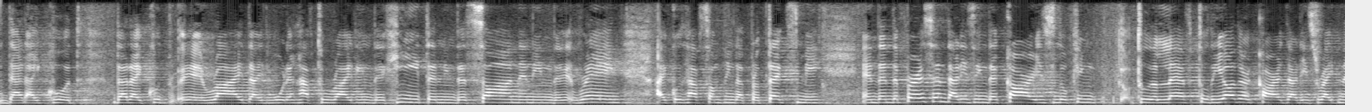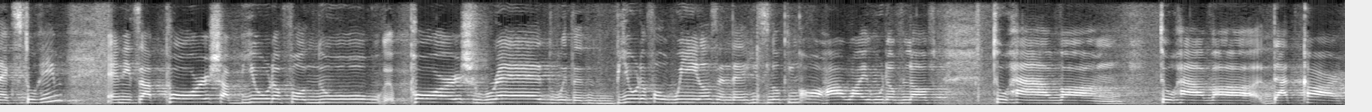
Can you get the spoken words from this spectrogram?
that I could that I could uh, ride. I wouldn't have to ride in the heat and in the sun and in the rain. I could have something that protects me. And then the person that is in the car is looking to the left to the other car that is right next to him, and it's a Porsche, a beautiful new Porsche, red with the beautiful wheels. And then he's looking, oh, how I would have loved to have. Um, to have uh, that car.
